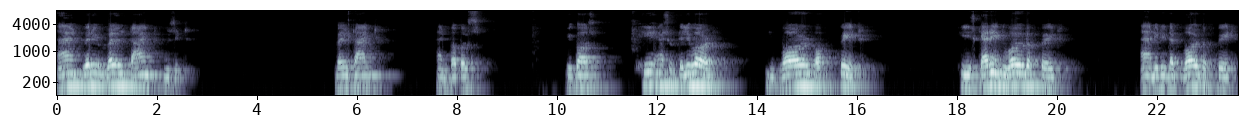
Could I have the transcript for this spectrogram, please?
and very well timed visit. Well timed and purpose because he has to deliver the word of faith. He is carrying the word of fate and it is that world of fate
